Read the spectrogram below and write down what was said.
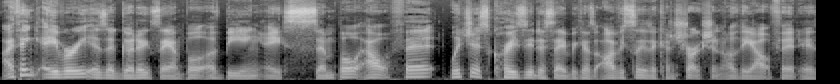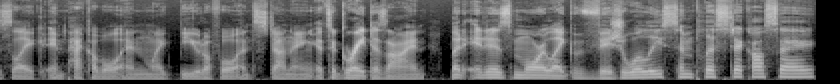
I think Avery is a good example of being a simple outfit, which is crazy to say because obviously the construction of the outfit is like impeccable and like beautiful and stunning. It's a great design, but it is more like visually simplistic, I'll say,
